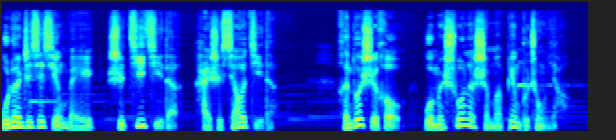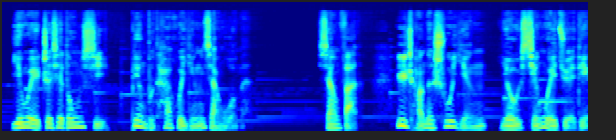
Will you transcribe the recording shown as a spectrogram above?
无论这些行为是积极的还是消极的。很多时候，我们说了什么并不重要，因为这些东西并不太会影响我们。相反，日常的输赢由行为决定。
